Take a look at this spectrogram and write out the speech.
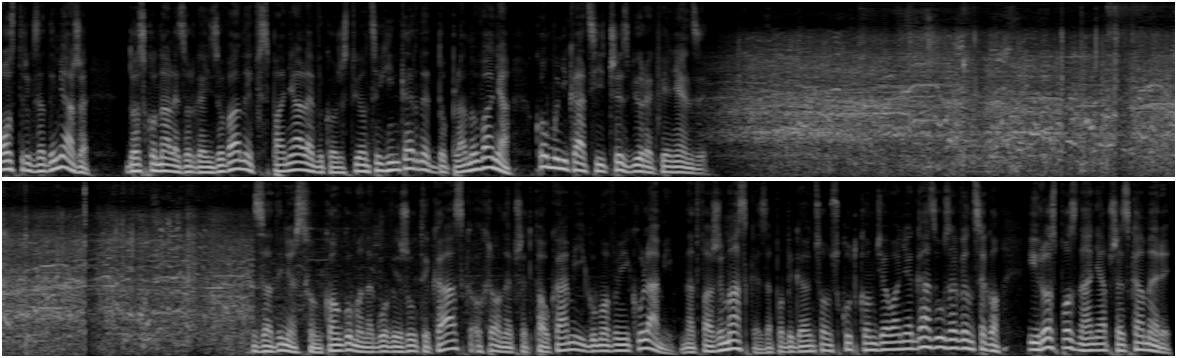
ostrych zadymiarze, doskonale zorganizowanych, wspaniale wykorzystujących internet do planowania, komunikacji czy zbiórek pieniędzy. Zadymiarz z Hongkongu ma na głowie żółty kask, ochronę przed pałkami i gumowymi kulami. Na twarzy maskę zapobiegającą skutkom działania gazu łzawiącego i rozpoznania przez kamery.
